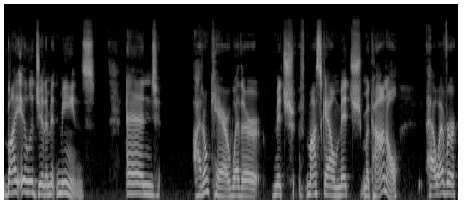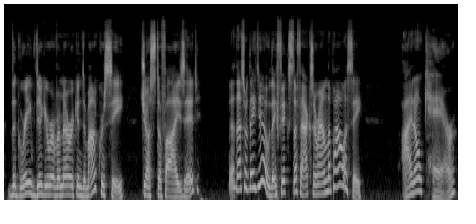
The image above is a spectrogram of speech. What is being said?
by illegitimate means. And I don't care whether Mitch Moscow Mitch McConnell, however, the gravedigger of American democracy justifies it. That's what they do. They fix the facts around the policy. I don't care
